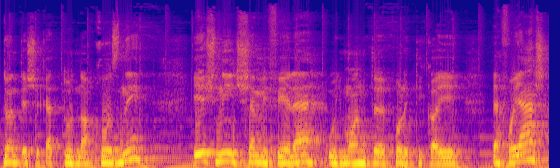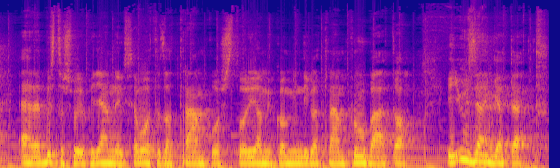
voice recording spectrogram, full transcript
döntéseket tudnak hozni, és nincs semmiféle úgymond politikai befolyás. Erre biztos vagyok, hogy emlékszel, volt ez a Trumpos sztori, amikor mindig a Trump próbálta, így üzengetett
